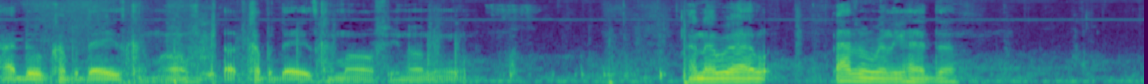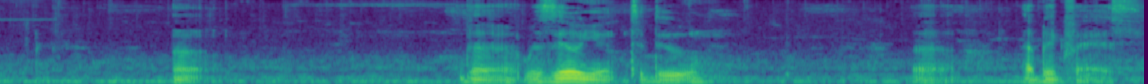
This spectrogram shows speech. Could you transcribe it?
I do a couple days come off, a couple days come off. You know what I mean? I never, I, I haven't really had the, uh, the resilient to do. Uh, a big fast.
